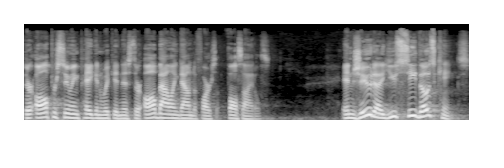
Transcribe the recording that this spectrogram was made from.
They're all pursuing pagan wickedness. They're all bowing down to false idols. In Judah, you see those kings.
